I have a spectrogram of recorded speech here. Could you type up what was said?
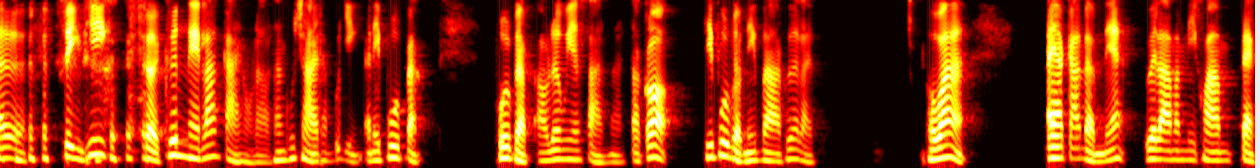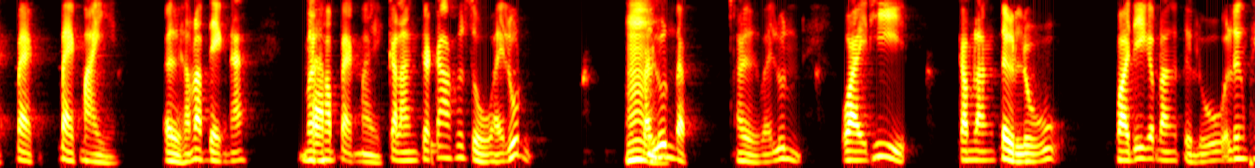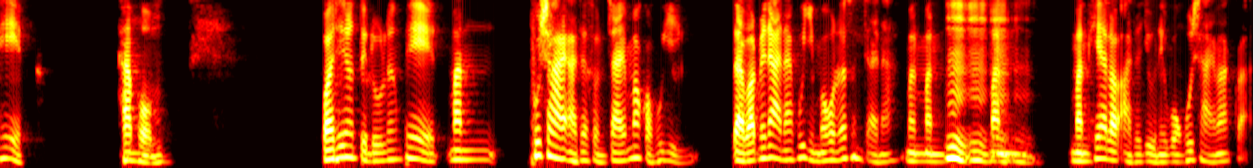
เออ สิ่งที่เกิดขึ้นในร่างกายของเรา ทั้งผู้ชายทั้งผู้หญิง อันนี้พูดแบบ พูดแบบเอาเรื่องวิทยาศาสตร์มา แต่ก็ที่พูดแบบนี้มาเพื่ออะไร เพราะว่าไออาการแบบเนี้ย เวลามันมีความแปลกแปลกแปลกใหม่ เออสำหรับเด็กนะมันครับความแปลกใหม่กำลังจะก้าวขึ้นสู่วัยรุ่นอืมวัยรุ่นแบบ เออวัยรุ่นวัยที่กำลังตื่นรู้ วัยที่กำลังตื่นรู้เรื่องเพศ ครับผมวัยที่ต้องตื่นรู้เรื่องเพศ มันผู้ชายอาจจะสนใจมากกว่าผู้หญิง แต่วัดไม่ได้นะ ผู้หญิงบางคนก็สนใจนะ มันมันอืมอืมมันอืมมันแค่เราอาจจะอยู่ในวงผู้ชายมากกว่า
